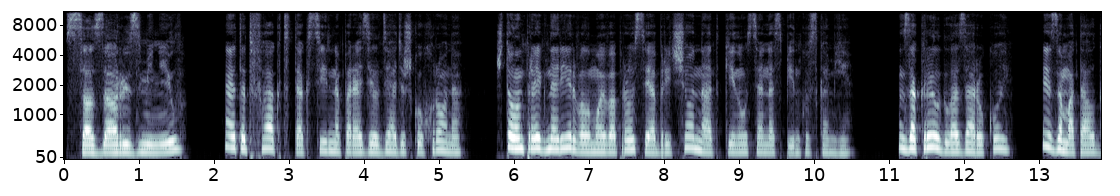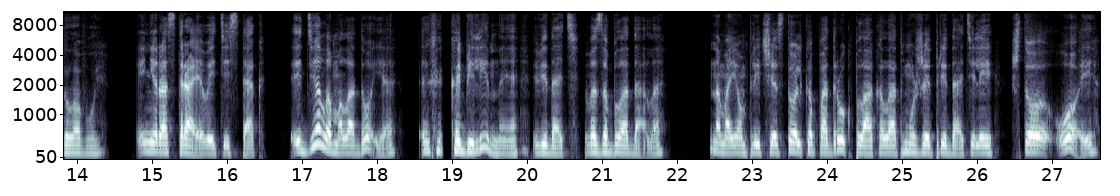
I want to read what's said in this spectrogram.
«Сазар изменил?» Этот факт так сильно поразил дядюшку Хрона, что он проигнорировал мой вопрос и обреченно откинулся на спинку скамьи. Закрыл глаза рукой и замотал головой. «Не расстраивайтесь так. Дело молодое, кабелинное, видать, возобладало. На моем плече столько подруг плакало от мужей-предателей, что, ой,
